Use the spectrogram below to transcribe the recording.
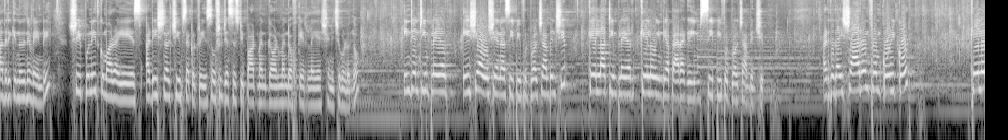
ആദരിക്കുന്നതിന് വേണ്ടി Shri Puneet Kumar I A S additional chief secretary social justice department government of കേരളയെ ക്ഷണിച്ചുകൊള്ളുന്നു. Indian team player Asia Oceania C P football championship Kerala team player Khelo India para games C P football championship. അടുത്തതായി Sharon from Kozhikode Khelo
